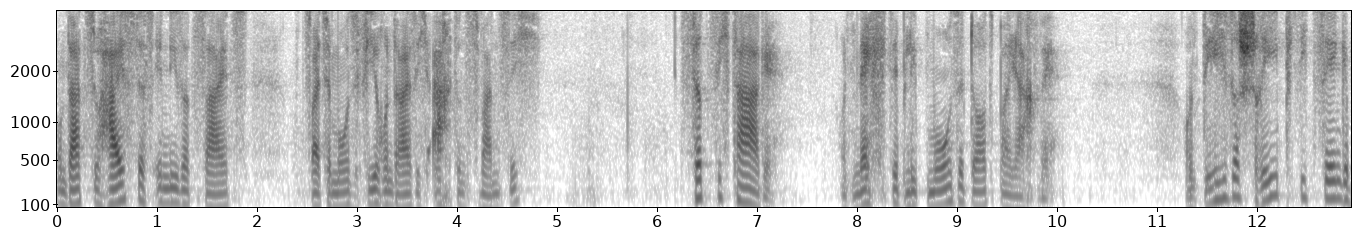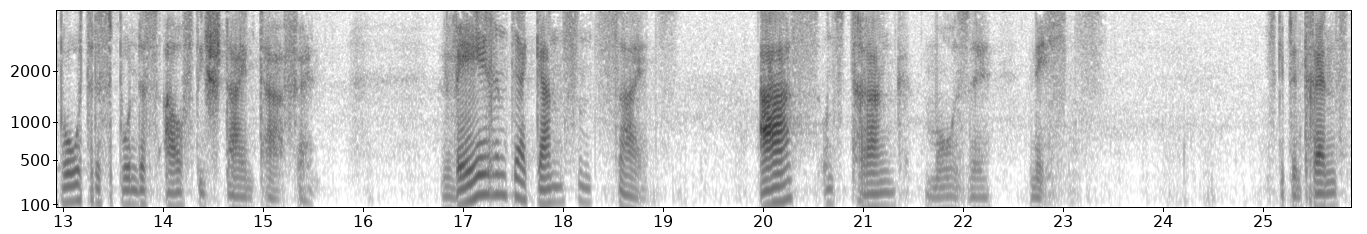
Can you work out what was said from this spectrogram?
Und dazu heißt es in dieser Zeit, 2. Mose 34, 28, 40 Tage und Nächte blieb Mose dort bei Jahwe. Und dieser schrieb die zehn Gebote des Bundes auf die Steintafeln. Während der ganzen Zeit aß und trank Mose nichts. Es gibt den Trend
